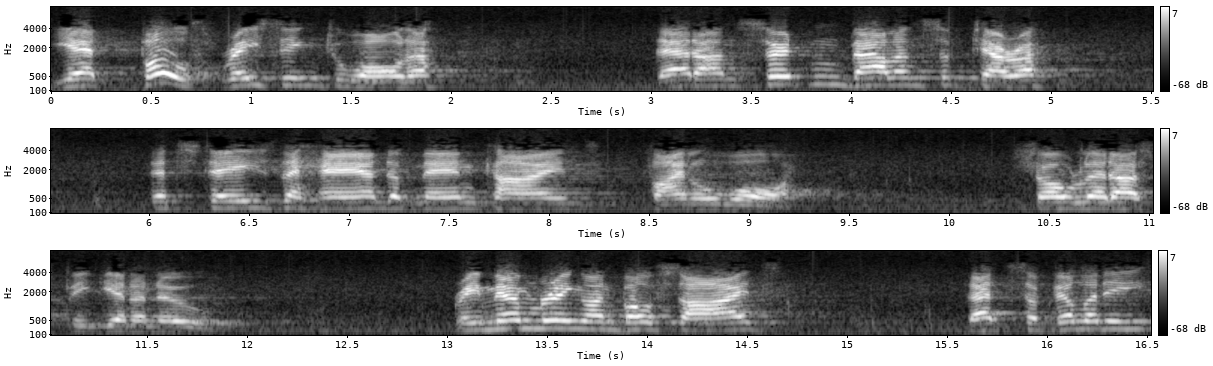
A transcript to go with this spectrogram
yet both racing to alter that uncertain balance of terror that stays the hand of mankind's final war. So let us begin anew, remembering on both sides that civility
